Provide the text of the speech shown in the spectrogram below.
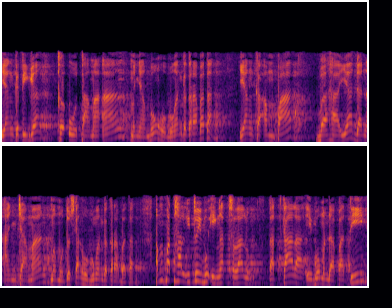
Yang ketiga, keutamaan menyambung hubungan kekerabatan. Yang keempat, bahaya dan ancaman memutuskan hubungan kekerabatan. Empat hal itu ibu ingat selalu. Tatkala ibu mendapati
